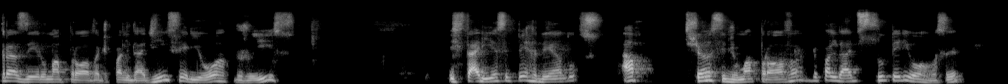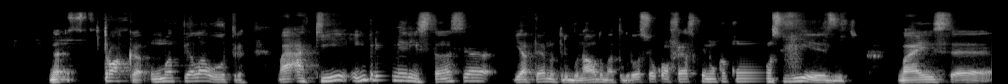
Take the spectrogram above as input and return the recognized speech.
trazer uma prova de qualidade inferior para o juiz, estaria se perdendo a chance de uma prova de qualidade superior. Você né, troca uma pela outra. Mas aqui, em primeira instância, e até no Tribunal do Mato Grosso, eu confesso que nunca consegui êxito. Mas é,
